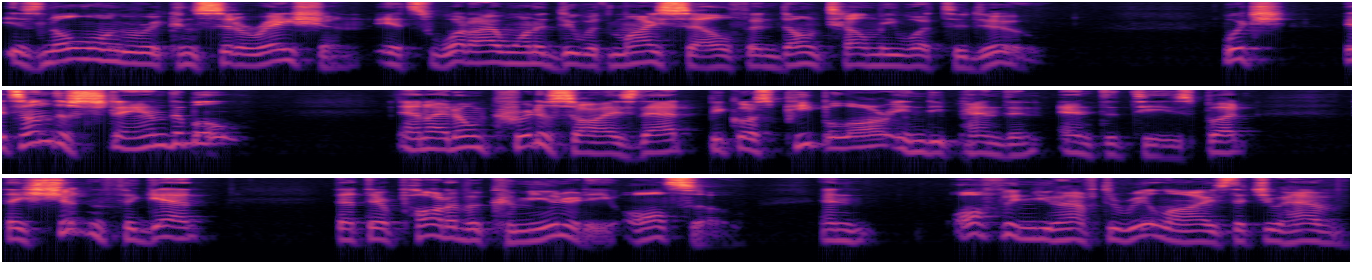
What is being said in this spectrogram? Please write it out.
is no longer a consideration. It's what I want to do with myself and don't tell me what to do. Which it's understandable. And I don't criticize that because people are independent entities, but they shouldn't forget that they're part of a community also. And often you have to realize that you have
